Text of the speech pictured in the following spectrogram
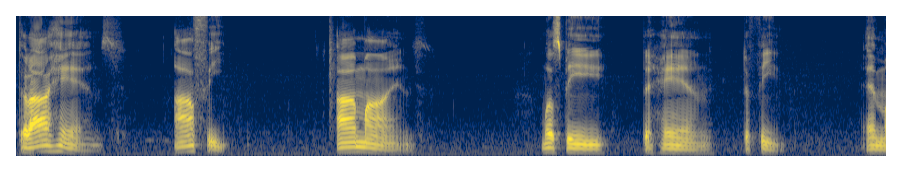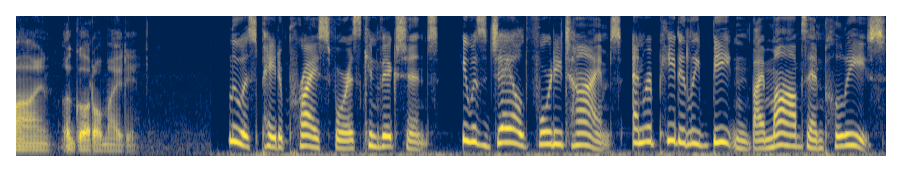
that our hands, our feet, our minds must be the hand the feet, and mind of God Almighty. Lewis paid a price for his convictions. He was jailed 40 times and repeatedly beaten by mobs and police.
